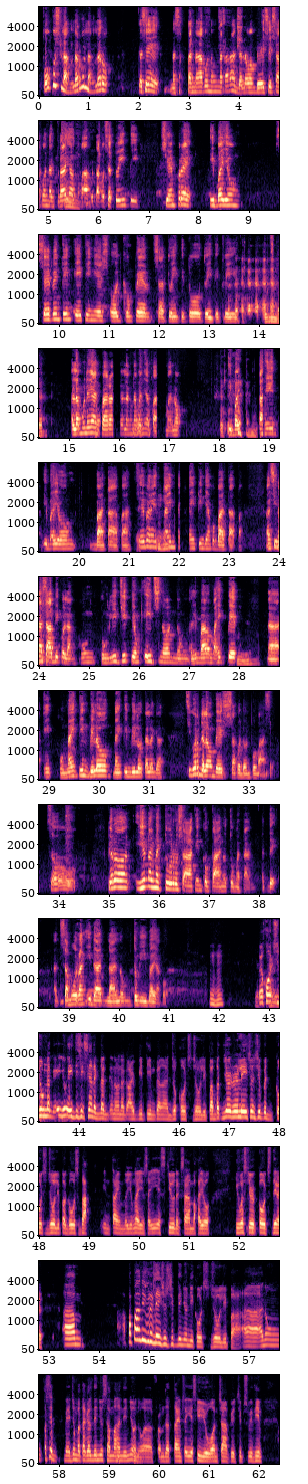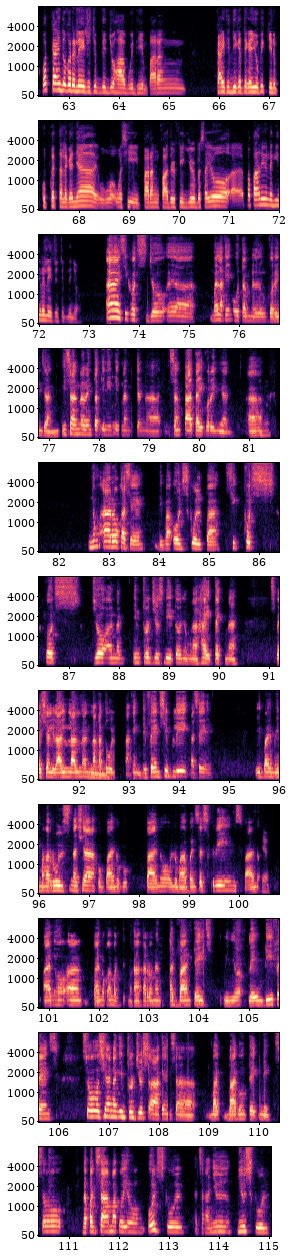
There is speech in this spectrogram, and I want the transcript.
focus lang, laro lang, laro. Kasi nasaktan na ako nung nakaraan. Dalawang beses ako nag-tryout, umabot ako sa 20. Siyempre, iba yung 17, 18 years old compared sa 22, 23. So, alam mo na yan, parang na lang naman yan, parang manok. Iba yung tahid, iba yung bata pa. Siyempre, yung time na naintindihan ko bata pa. Ang sinasabi ko lang, kung kung legit yung age noon, nung alimbawa mahigpit, na kung 19 below, 19 below talaga, siguro dalawang beses ako doon pumasok. So, pero yun ang nagturo sa akin kung paano tumatag. At, de, at sa murang edad, lalong tumibay ako. Mhm. Pero coach nung nag yung 86 ka nag, nag ano nag RP team ka nga Jo- coach Jolie pa but your relationship with coach Jolie pa goes back in time no? Yung nga yung sa ESQ nagsama kayo. He was your coach there. Um pa- paano yung relationship ninyo ni coach Jolie pa? Ah, anong kasi medyo matagal din yung samahan ninyo no? Ah, from that time sa ESQ you won championships with him. What kind of a relationship did you have with him? Parang kahit hindi ka taga UP, kinupkup ka talaga niya? Wa- Was he parang father figure ba sa'yo? Uh, paano yung naging relationship ninyo? Ay, si Coach Joe, ah, malaking utang na loob ko rin dyan. Isa na rin tinitingnan ko yan na isang tatay ko rin yan. Ah, Nung araw kasi, di ba, old school pa, si Coach, Coach Joe ang nag-introduce dito ng mga high-tech na, especially lalo-lalo na nakatulong sa akin defensively kasi iba may mga rules na siya kung paano paano lumaban sa screens, paano Yeah. paano ang paano ka mag, makakaroon ng advantage when you're playing defense. So siya nag-introduce sa akin sa mag- bagong technique. So napagsama ko yung old school at saka new new school.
